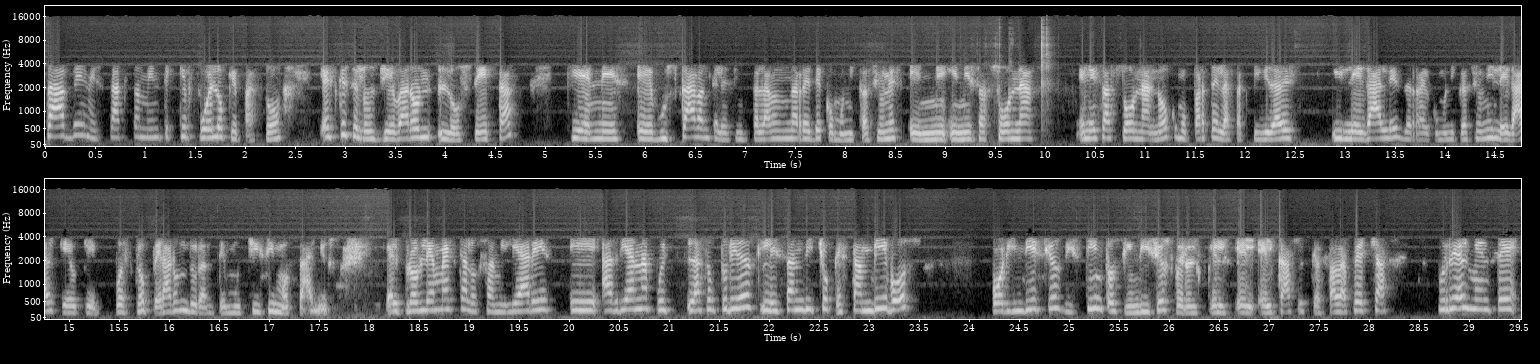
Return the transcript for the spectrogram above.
saben exactamente qué fue lo que pasó, es que se los llevaron los Zetas, quienes eh, buscaban que les instalaran una red de comunicaciones en, en esa zona, en esa zona, ¿no? Como parte de las actividades ilegales de radiocomunicación ilegal que, que pues que operaron durante muchísimos años. El problema es que a los familiares, eh, Adriana, pues las autoridades les han dicho que están vivos por indicios, distintos indicios, pero el, el, el, caso es que hasta la fecha, pues realmente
